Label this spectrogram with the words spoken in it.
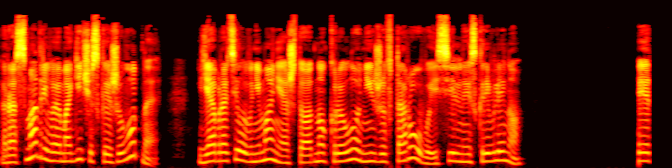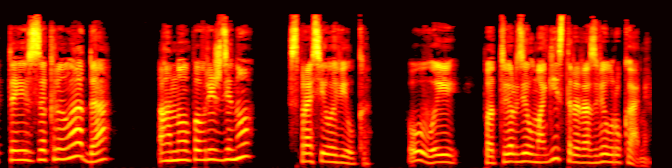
Рассматривая магическое животное, я обратила внимание, что одно крыло ниже второго и сильно искривлено. «Это из-за крыла, да? Оно повреждено?» — спросила Вилка. «Увы», — подтвердил магистр и развел руками.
